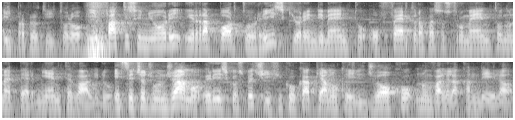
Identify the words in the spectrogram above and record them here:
il proprio titolo. Infatti, signori, il rapporto rischio-rendimento offerto da questo strumento non è per niente valido. E se ci aggiungiamo il rischio specifico capiamo che il gioco non vale la candela,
